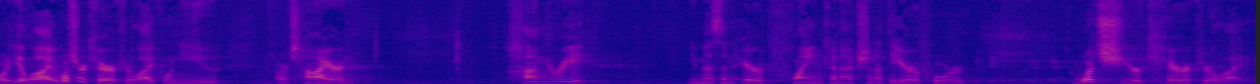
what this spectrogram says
What are you like? What's your character like when you are tired, hungry, you miss an airplane connection at the airport? What's your character like?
